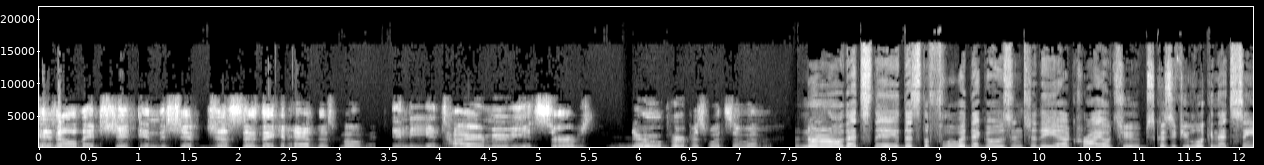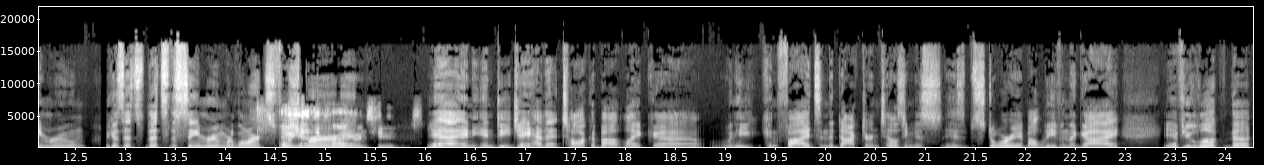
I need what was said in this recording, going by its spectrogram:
and all that shit in the ship just so they could have this moment. In the entire movie, it serves no purpose whatsoever. No, no, no. That's the that's the fluid that goes into the uh, cryo tubes. Because if you look in that same room, because that's that's the same room where Laurence Oh, yeah, Fishburne and yeah, and, and DJ had that talk about like uh, when he confides in the doctor and tells him his his story about leaving the guy. If you look, the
